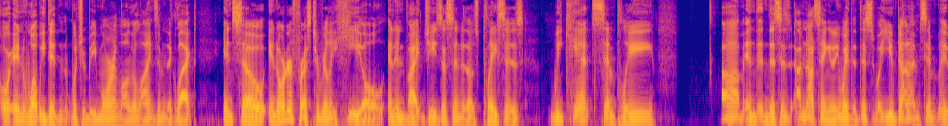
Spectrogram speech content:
or in what we didn't, which would be more along the lines of neglect. And so, in order for us to really heal and invite Jesus into those places, we can't simply. Um, and this is, I'm not saying in any way that this is what you've done. I'm simply,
